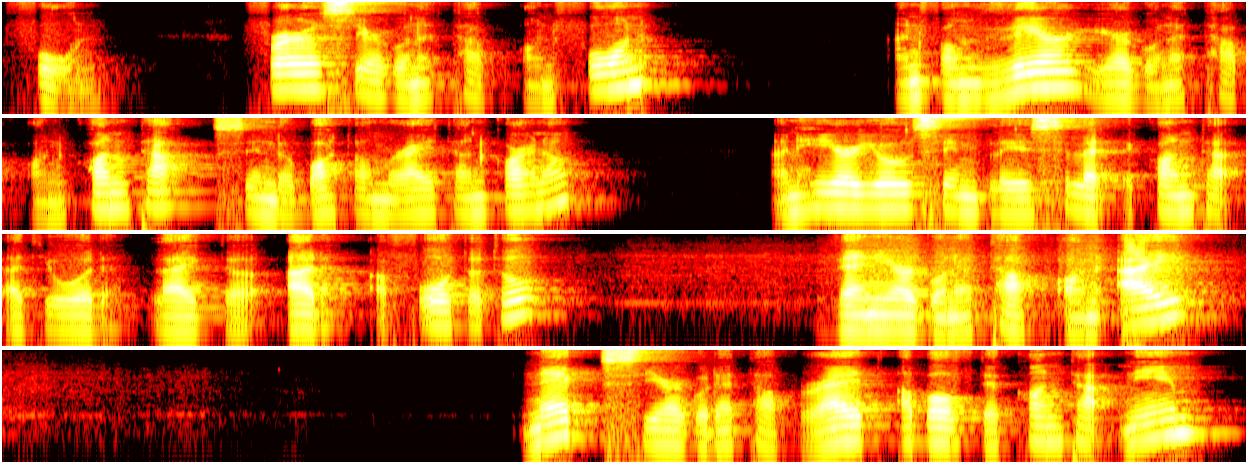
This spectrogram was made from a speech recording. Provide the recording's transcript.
phone. First, you're going to tap on phone and from there, you're going to tap on contacts in the bottom right hand corner. And here you'll simply select the contact that you would like to add a photo to. Then you're going to tap on I Next, you're going to tap right above the contact name.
